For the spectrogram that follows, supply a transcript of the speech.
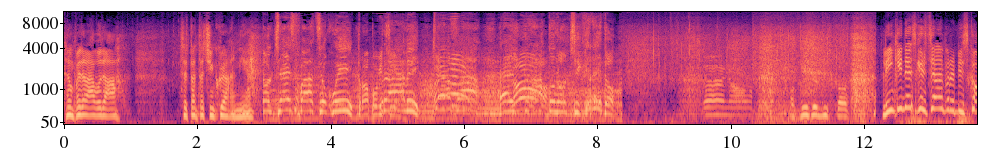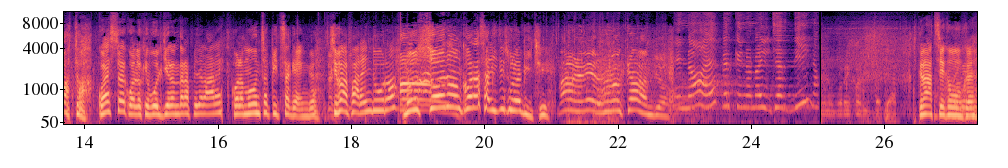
non pedalavo da 75 anni, eh. Non c'è spazio qui! Troppo vicino. Bravi! Ce la fa! È entrato, non ci credo! Ho finito il biscotto. Link in descrizione per il biscotto. Questo è quello che vuol dire andare a pedalare con la Monza Pizza Gang. Si va a fare enduro. Non sono ancora saliti sulla bici. Ma non è vero, non ho il cambio. Eh no eh perché non ho il giardino Grazie comunque.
